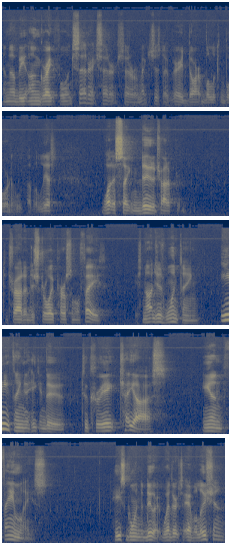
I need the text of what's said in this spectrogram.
and they'll be ungrateful, etc., etc., etc. It makes just a very dark bulletin board of, of a list. What does Satan do to try to, to try to destroy personal faith? It's not just one thing, anything that he can do to create chaos in families He's going to do it, whether it's evolution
